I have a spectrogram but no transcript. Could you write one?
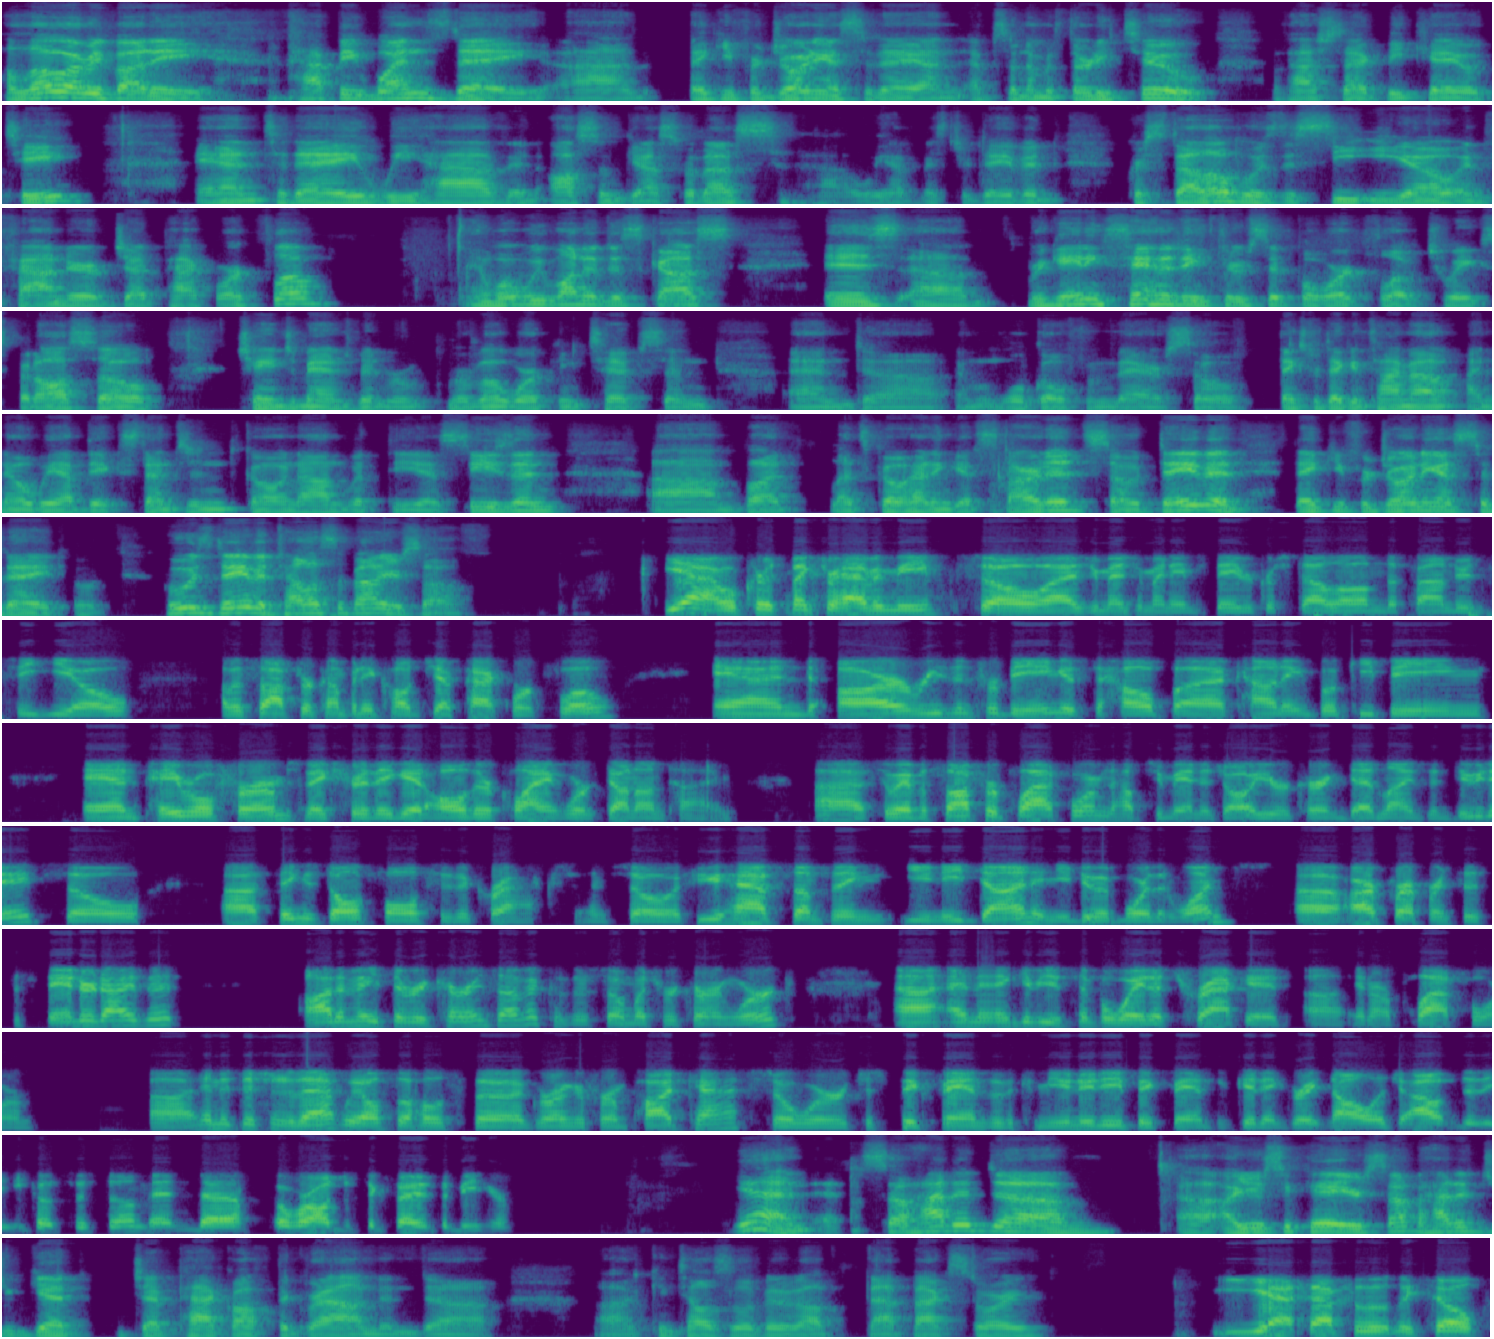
Hello, everybody. Happy Wednesday. Uh, thank you for joining us today on episode number 32 of hashtag BKOT. And today we have an awesome guest with us. Uh, we have Mr. David Cristello, who is the CEO and founder of Jetpack Workflow. And what we want to discuss is uh, regaining sanity through simple workflow tweaks, but also change management, re- remote working tips, and and uh, and we'll go from there. So thanks for taking time out. I know we have the extension going on with the uh, season, um, but let's go ahead and get started. So David, thank you for joining us today. Who is David? Tell us about yourself. Yeah, well, Chris, thanks for having me. So as you mentioned, my name is David Cristello. I'm the founder and CEO of a software company called Jetpack Workflow. And our reason for being is to help uh, accounting, bookkeeping, and payroll firms make sure they get all their client work done on time. Uh, so we have a software platform that helps you manage all your recurring deadlines and due dates. So uh, things don't fall through the cracks. And so if you have something you need done and you do it more than once, uh, our preference is to standardize it, automate the recurrence of it because there's so much recurring work, uh, and then give you a simple way to track it uh, in our platform. Uh, in addition to that, we also host the Growing Your Firm podcast. So we're just big fans of the community, big fans of getting great knowledge out into the ecosystem, and overall just excited to be here. Yeah. Uh, so, how did um, uh, are you a CPA yourself? How did you get Jetpack off the ground? And uh, uh, can you tell us a little bit about that backstory? Yes, absolutely. So,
